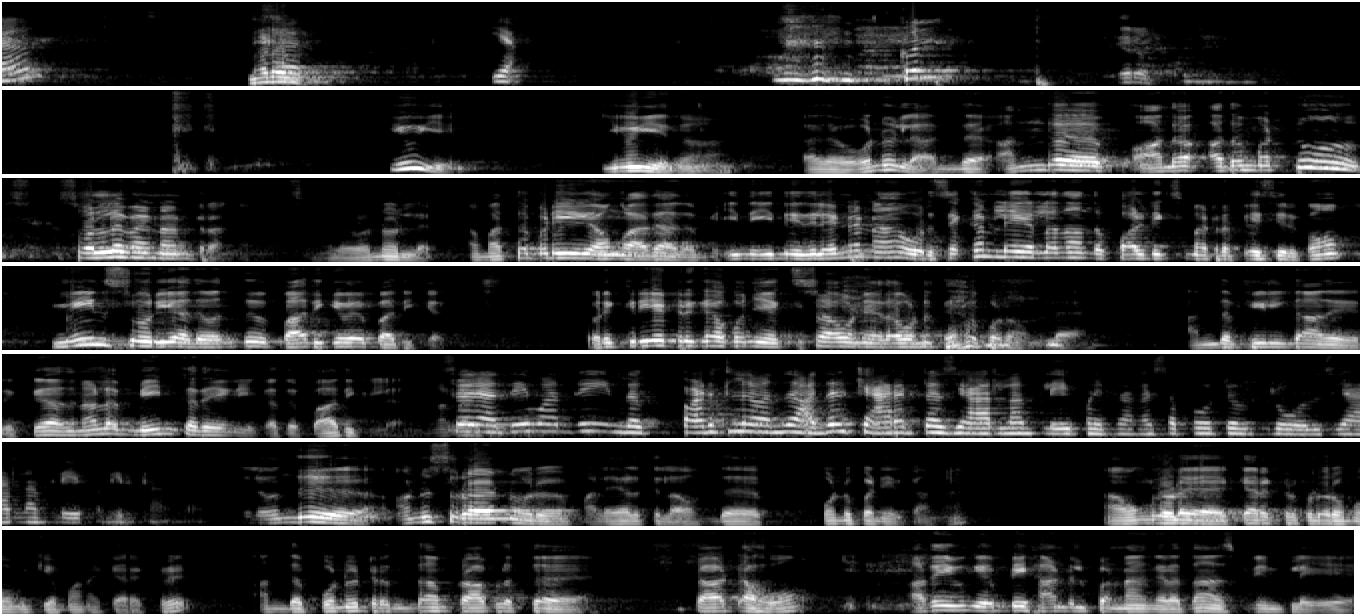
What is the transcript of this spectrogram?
மேடம் யா கொஞ்ச யூஏ யூஏ தான். அது ஒன்றும் இல்லை. அந்த அந்த அதை அதை மட்டும் சொல்ல வேணான்றாங்க. அது ஒன்றும் இல்லை. மற்றபடி அவங்க அதை அதை இந்த இந்த இதில் என்னன்னா ஒரு செகண்ட் லேயரில் தான் அந்த பாலிடிக்ஸ் மேட்டரை பேசியிருக்கோம். மெயின் ஸ்டோரி அதை வந்து பாதிக்கவே பாதிக்காது. ஒரு கிரியேட்டருக்காக கொஞ்சம் எக்ஸ்ட்ரா ஒன்று ஏதாவது ஒன்று தேவைப்படும்ல. அந்த ஃபீல் தான் அது இருக்குது அதனால மெயின் கதை எங்களுக்கு அது பாதிக்கல. சார் அதே மாதிரி இந்த படத்துல வந்து அதர் கேரக்டர்ஸ் யாரெல்லாம் ப்ளே பண்ணிருக்காங்க? சப்போர்ட்டிவ் ரோல்ஸ் யாரெல்லாம் ப்ளே பண்ணிருக்காங்க? இதில் வந்து அனுசுரான்னு ஒரு மலையாளத்தில் அந்த பொண்ணு பண்ணியிருக்காங்க அவங்களோட கேரக்டர் கூட ரொம்ப முக்கியமான கேரக்டர் அந்த பொண்ணுகிட்ட இருந்து தான் ப்ராப்ளத்தை ஸ்டார்ட் ஆகும். அதை இவங்க எப்படி ஹேண்டில் பண்ணாங்கிறது தான் ஸ்க்ரீன் பிளேயே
